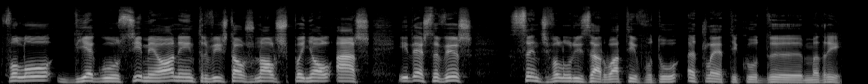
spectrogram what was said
falou Diego Simeone em entrevista ao jornal espanhol AS e desta vez sem desvalorizar o ativo do Atlético de Madrid.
